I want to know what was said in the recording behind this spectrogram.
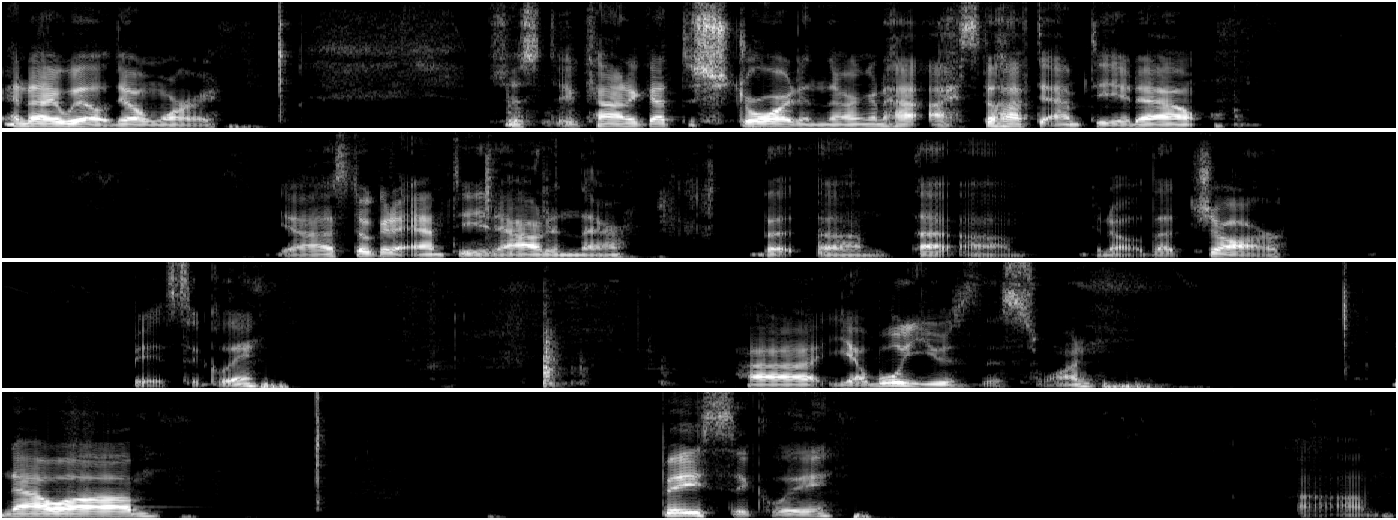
And I will, don't worry. just, it kind of got destroyed in there. I'm gonna I still have to empty it out. Yeah, I still gotta empty it out in there. That, um, that, um, you know, that jar. Basically. Uh, yeah, we'll use this one. Now, um, basically, um,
